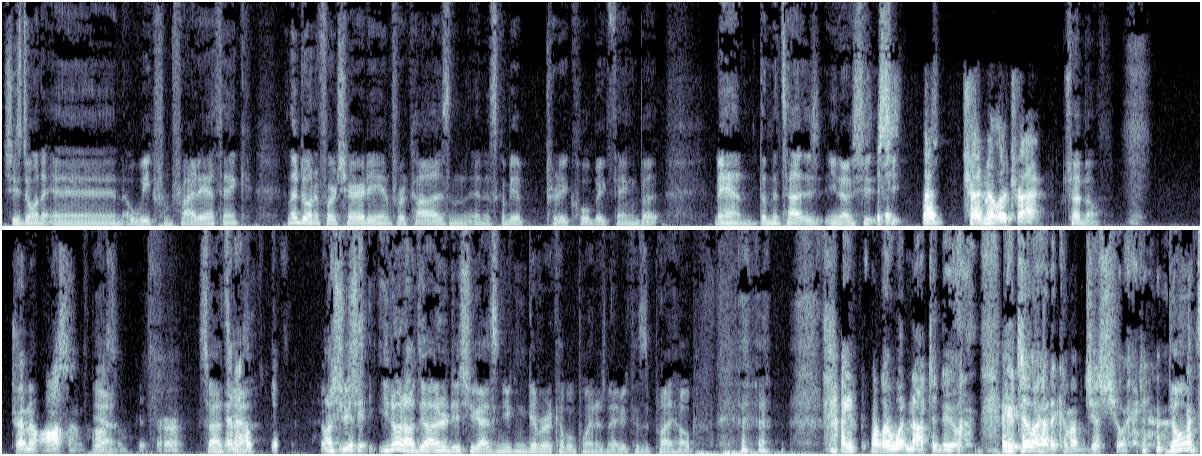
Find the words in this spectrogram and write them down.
she's doing it in a week from Friday, I think. And they're doing it for a charity and for a cause, and, and it's going to be a pretty cool big thing. But man, the mentality, you know, she, she treadmill or track. Treadmill. Treadmill, awesome, awesome, yeah. good for her. So that's yeah, I I'll shoot you. You know what I'll do? I'll introduce you guys, and you can give her a couple pointers, maybe, because it'd probably help. I can tell her what not to do. I can tell her how to come up just short. Don't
